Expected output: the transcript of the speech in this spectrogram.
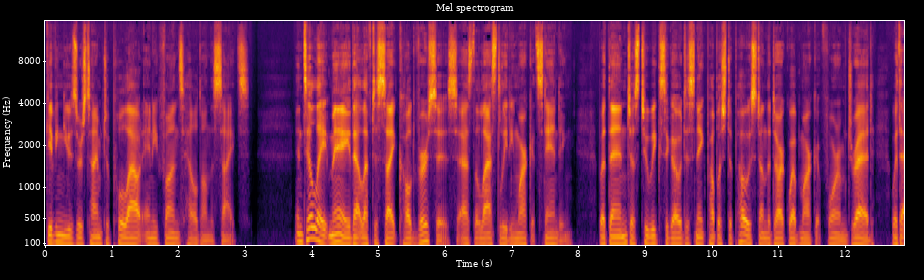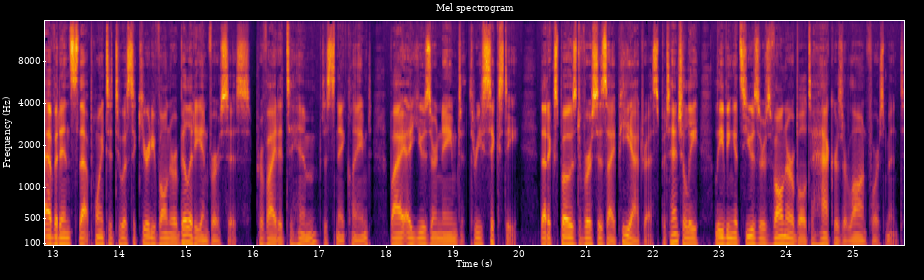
giving users time to pull out any funds held on the sites. Until late May, that left a site called Versus as the last leading market standing. But then, just two weeks ago, DeSnake published a post on the dark web market forum Dread with evidence that pointed to a security vulnerability in Versus, provided to him, DeSnake claimed, by a user named 360 that exposed Versus' IP address, potentially leaving its users vulnerable to hackers or law enforcement.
